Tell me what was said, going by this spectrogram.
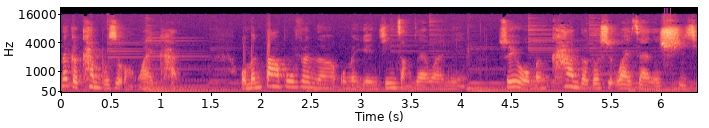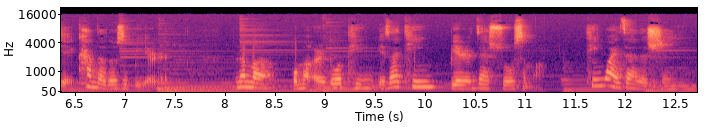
那个看不是往外看，我们大部分呢，我们眼睛长在外面，所以我们看的都是外在的世界，看的都是别人。那么我们耳朵听，也在听别人在说什么，听外在的声音。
